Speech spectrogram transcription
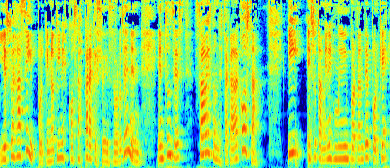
Y eso es así, porque no tienes cosas para que se desordenen. Entonces, sabes dónde está cada cosa. Y eso también es muy importante porque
